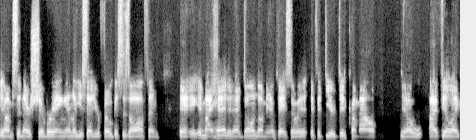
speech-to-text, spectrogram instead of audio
you know, I'm sitting there shivering, and like you said, your focus is off, and in my head, it had dawned on me. Okay, so it, if a deer did come out, you know, I feel like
